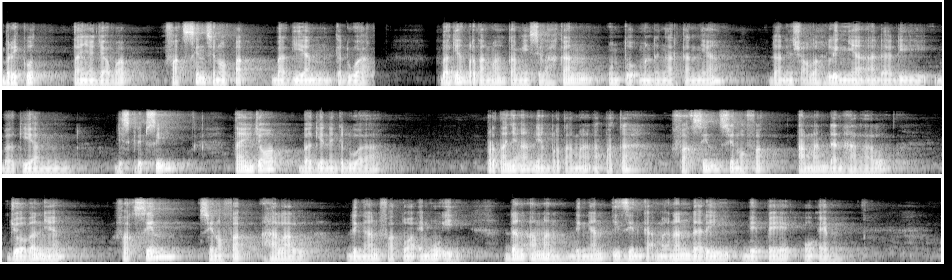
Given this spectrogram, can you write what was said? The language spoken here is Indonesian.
Berikut tanya jawab vaksin Sinovac bagian kedua. Bagian pertama kami silahkan untuk mendengarkannya dan insya Allah linknya ada di bagian deskripsi. Tanya jawab bagian yang kedua. Pertanyaan yang pertama, apakah vaksin Sinovac aman dan halal? Jawabannya, vaksin Sinovac halal dengan fatwa MUI dan aman dengan izin keamanan dari BPOM.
